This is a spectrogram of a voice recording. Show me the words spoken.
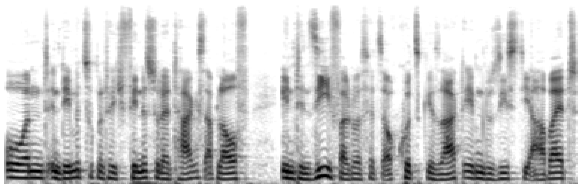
Und in dem Bezug natürlich findest du deinen Tagesablauf intensiv, weil du hast jetzt auch kurz gesagt, eben du siehst die Arbeit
